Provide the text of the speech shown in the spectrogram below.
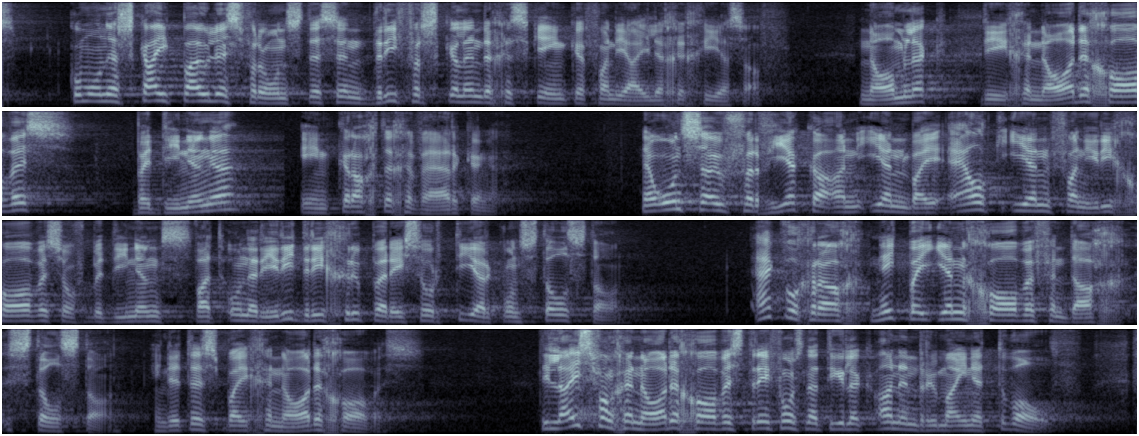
kom onderskei Paulus vir ons tussen drie verskillende geskenke van die Heilige Gees af. Naamlik die genadegawes, bedieninge en kragtige werkinge. Nou ons sou vir weke aan een by elkeen van hierdie gawes of bedienings wat onder hierdie drie groepe resorteer kon stil staan. Ek wil graag net by een gawe vandag stil staan en dit is by genadegawes. Die lys van genadegawes tref ons natuurlik aan in Romeine 12.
